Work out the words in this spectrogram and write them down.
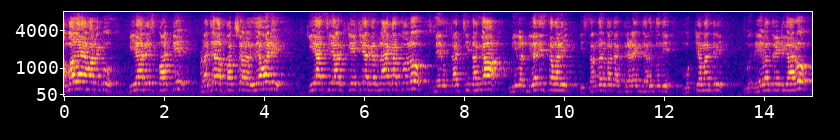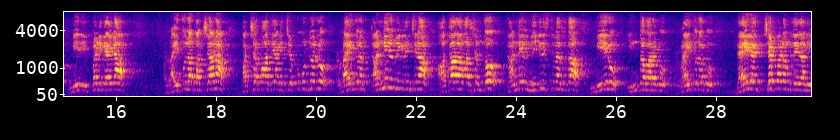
అమలయ్యే వరకు బీఆర్ఎస్ పార్టీ ప్రజల పక్షాన నిలబడి కేసీఆర్ కేటీఆర్ గారి నాయకత్వంలో మేము ఖచ్చితంగా మీరు నిలదీస్తామని ఈ సందర్భంగా తినడం జరుగుతుంది. ముఖ్యమంత్రి రేవంత్ రెడ్డి గారు మీరు ఇప్పటికైనా రైతుల పక్షాన పక్షపాతి అని చెప్పుకుంటున్నారు. రైతుల కన్నీరు మిగిలించిన అకాల వర్షంతో కన్నీరు మిగిలిస్తున్న సుధా మీరు ఇంతవరకు రైతులకు ధైర్యం చెప్పడం లేదని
